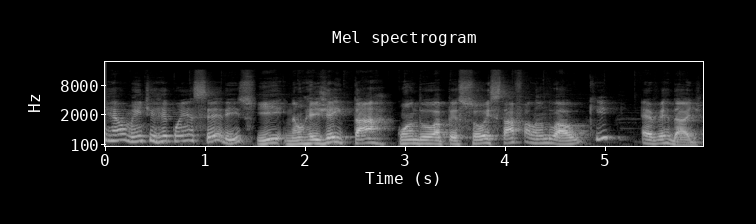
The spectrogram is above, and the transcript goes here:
realmente reconhecer isso e não rejeitar quando a pessoa está falando algo que é verdade.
